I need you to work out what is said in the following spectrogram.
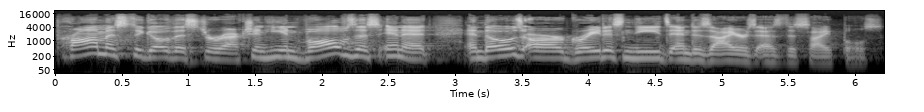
promised to go this direction, He involves us in it, and those are our greatest needs and desires as disciples.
